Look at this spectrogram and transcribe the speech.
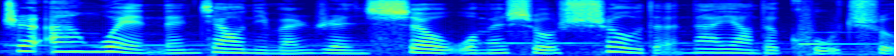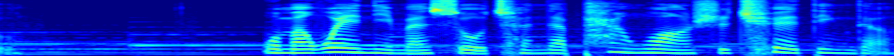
这安慰能叫你们忍受我们所受的那样的苦楚。我们为你们所存的盼望是确定的，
